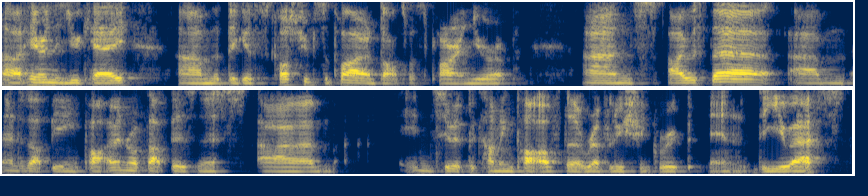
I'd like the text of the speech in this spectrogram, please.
uh, here in the UK, um, the biggest costume supplier and dancewear supplier in Europe. And I was there, um, ended up being part owner of that business, um, into it becoming part of the Revolution Group in the US.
